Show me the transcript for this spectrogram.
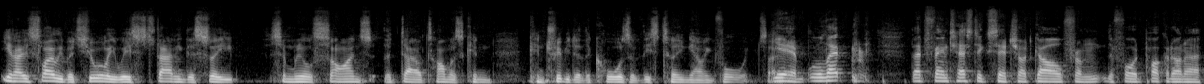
you know slowly but surely we're starting to see some real signs that Dale Thomas can contribute to the cause of this team going forward. So Yeah, well, that that fantastic set shot goal from the forward pocket on a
